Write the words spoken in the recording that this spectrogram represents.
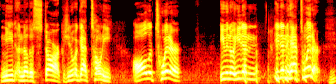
need another star? Because you know what got Tony all of Twitter, even though he doesn't he doesn't have Twitter.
